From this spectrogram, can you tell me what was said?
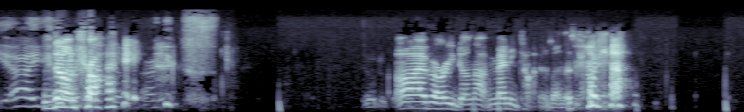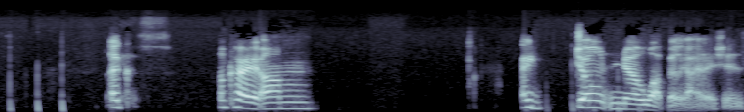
Yeah. I Don't try. Don't try. I've already done that many times on this podcast. like- Okay, um, I don't know what Billie Eilish is.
